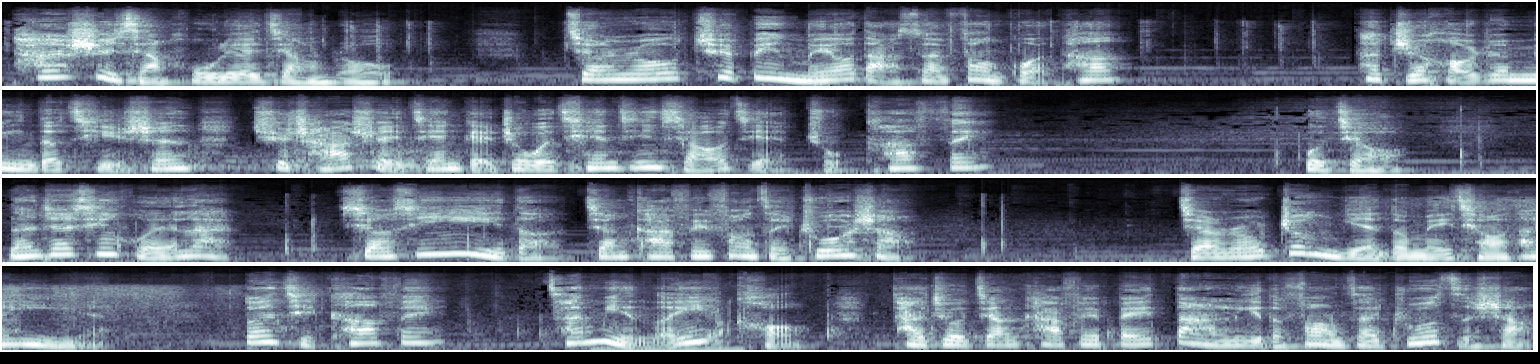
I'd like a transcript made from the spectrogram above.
他是想忽略蒋柔，蒋柔却并没有打算放过他，他只好认命的起身去茶水间给这位千金小姐煮咖啡。不久，蓝嘉欣回来，小心翼翼的将咖啡放在桌上。蒋柔正眼都没瞧他一眼，端起咖啡，才抿了一口，他就将咖啡杯大力的放在桌子上，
